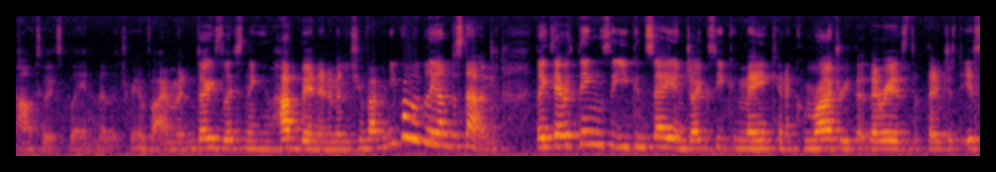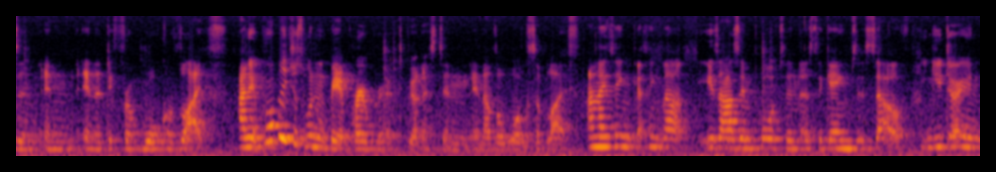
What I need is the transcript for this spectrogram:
how to explain a military environment. Those listening who have been in a military environment, you probably understand. Like there are things that you can say and jokes you can make and a camaraderie that there is that there just isn't in, in a different walk of life and it probably just wouldn't be appropriate to be honest in, in other walks of life. And i think i think that is as important as the games itself. You don't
